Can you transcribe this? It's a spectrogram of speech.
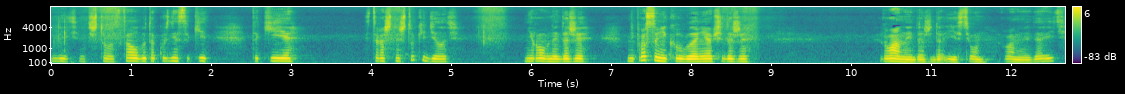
Видите, что, стало бы так кузнец такие, такие страшные штуки делать? Неровные, даже не просто не круглые, они вообще даже рваные даже, да, есть, вон, рваные, да, видите?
